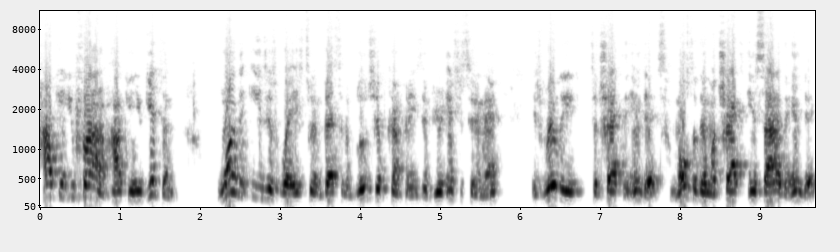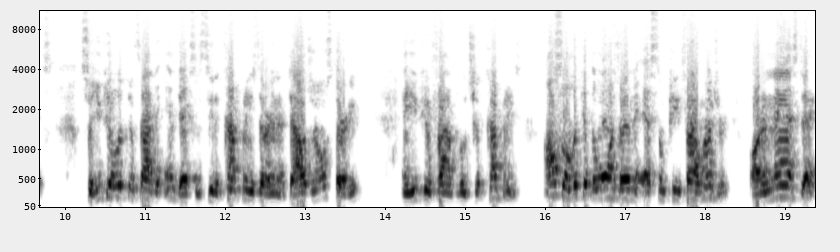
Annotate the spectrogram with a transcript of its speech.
How can you find them? How can you get them? One of the easiest ways to invest in the blue chip companies, if you're interested in that, is really to track the index. Most of them are tracked inside of the index. So you can look inside the index and see the companies that are in the Dow Jones 30, and you can find blue chip companies. Also, look at the ones that are in the S&P 500 or the NASDAQ,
